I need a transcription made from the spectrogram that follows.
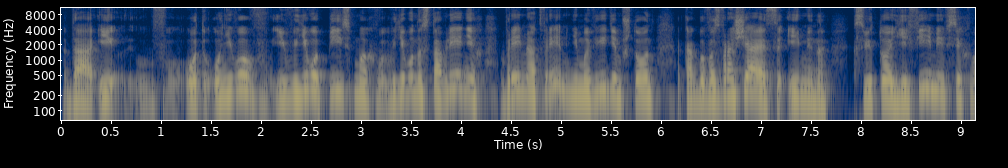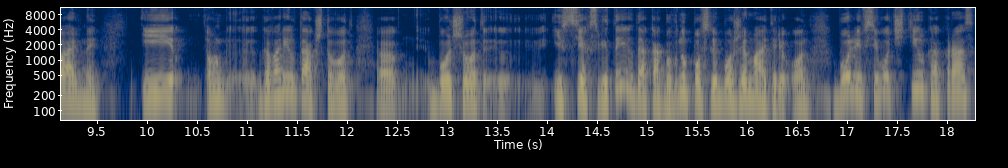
да, и вот у него и в его письмах, в его наставлениях время от времени мы видим, что он как бы возвращается именно к святой Ефимии всехвальной, И он э, говорил так, что вот э, больше вот из всех святых, да, как бы, ну, после Божьей Матери, он более всего чтил как раз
